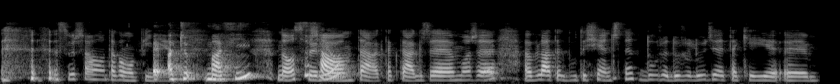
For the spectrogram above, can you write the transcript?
Słyszałam taką opinię. A czy mafii? No, słyszałam, Serio? tak, tak, tak, że może tak? w latach 2000 dużo, dużo ludzi takiej. Y,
